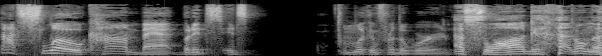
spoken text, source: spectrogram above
not slow combat, but it's it's. I'm looking for the word. A slog? I don't know.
